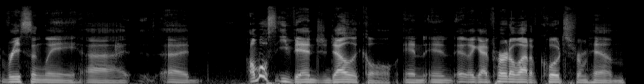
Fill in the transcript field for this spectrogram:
recently, uh, uh, almost evangelical, and and like I've heard a lot of quotes from him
